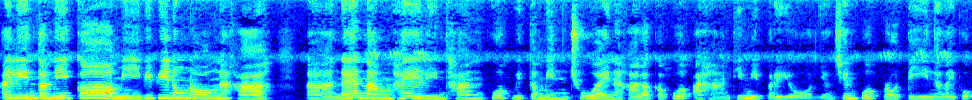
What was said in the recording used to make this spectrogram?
ไอรีนตอนนี้ก็มีพี่ๆน้องๆนะคะแนะนำให้ไอรีนทานพวกวิตามินช่วยนะคะ แล้วก็พวกอาหารที่มีประโยชน์ อย่างเช่นพวกโปรตีนอะไรพวก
